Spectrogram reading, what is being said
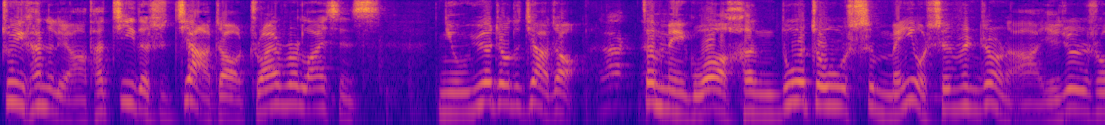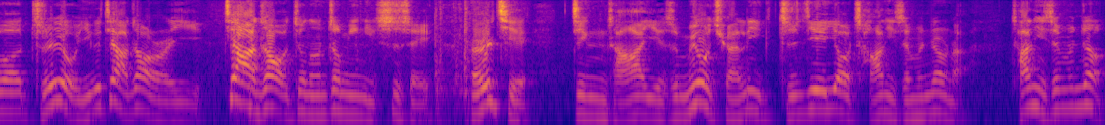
注意看这里啊，他记的是驾照 （driver license），纽约州的驾照。在美国很多州是没有身份证的啊，也就是说只有一个驾照而已，驾照就能证明你是谁。而且警察也是没有权利直接要查你身份证的，查你身份证，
